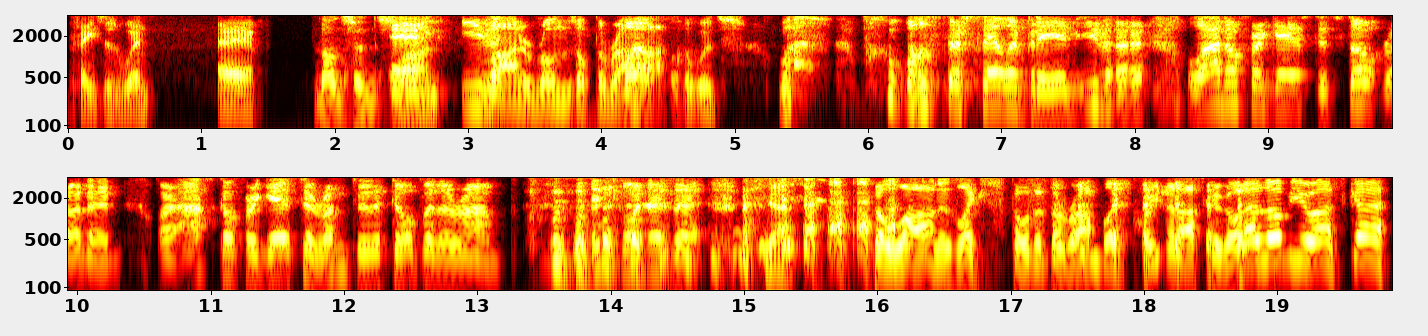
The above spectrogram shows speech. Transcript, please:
Faces win. Um, Nonsense. Um, Um, either Lana runs up the ramp Well- afterwards. whilst they're celebrating, either Lana forgets to stop running or Asuka forgets to run to the top of the ramp. Which one is it? Yeah. So Lana's like stood at the ramp, like pointing at Asuka, going, I love you, Asuka.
